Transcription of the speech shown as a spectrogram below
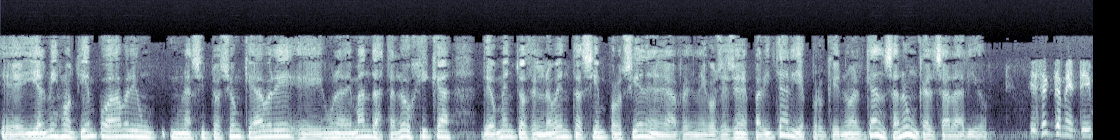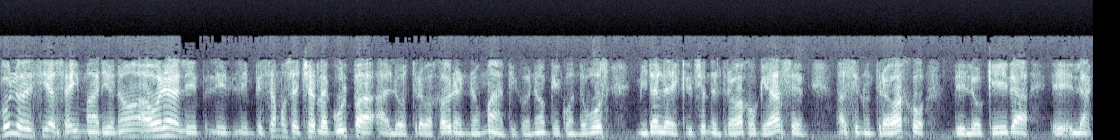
Eh, y al mismo tiempo abre una situación que abre una demanda hasta lógica de aumentos del 90-100% en las negociaciones paritarias, porque no alcanza nunca el salario. Exactamente, y vos lo decías ahí, Mario, ¿no? Ahora le, empezamos a echar la culpa a los trabajadores neumáticos, ¿no? Que cuando vos mirás la descripción del trabajo que hacen, hacen un trabajo de lo que era eh, la,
